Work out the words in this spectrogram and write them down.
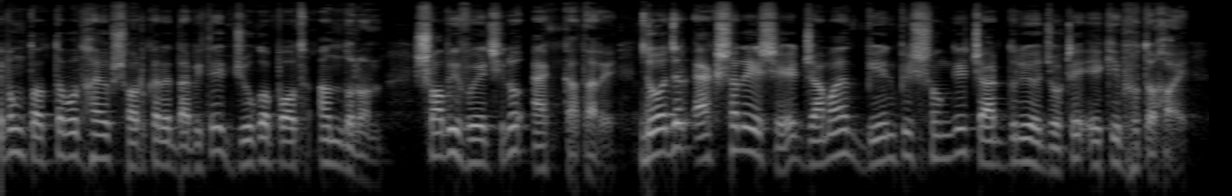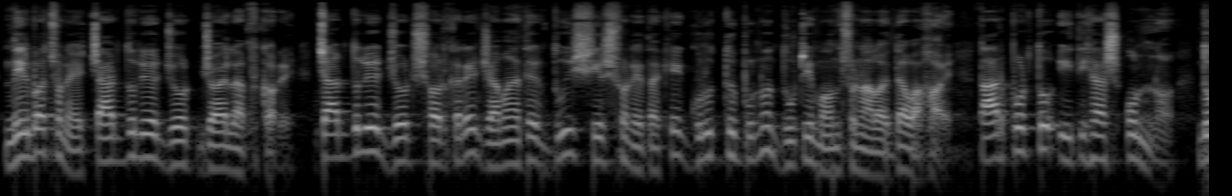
এবং তত্ত্বাবধায়ক সরকারের দাবিতে যুগপথ আন্দোলন, সবই হয়েছিল এক কাতারে। দু হাজার এক সালে এসে জামায়াত বিএনপির সঙ্গে চার দলীয় জোটে একীভূত হয়। নির্বাচনে চার দলীয় জোট জয়লাভ করে। চার দলীয় জোট সরকারে জামায়াতের দুই শীর্ষ নেতাকে গুরুত্বপূর্ণ দুটি মন্ত্রণালয় দেওয়া হয়। তারপর তো ইতিহাস অন্য। দু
